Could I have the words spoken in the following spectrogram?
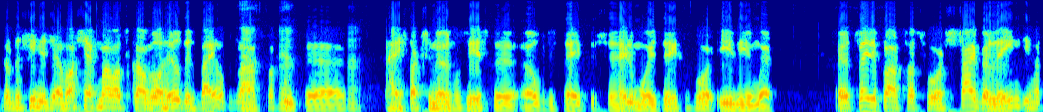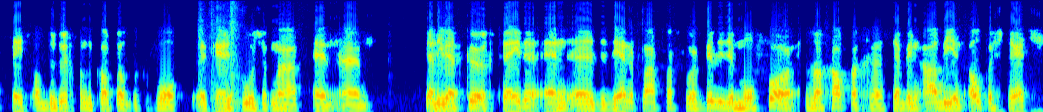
dat de finish er was, zeg maar, want ze kwam wel heel dichtbij op het laatst. Maar goed. Hij stak zijn neus als eerste over de streep. Dus een hele mooie zege voor Alien Webb. Eh, tweede plaats was voor Cyberlane. Die had steeds op de rug van de koploper gevolgd. Uh, Kees Boers op maat. En ehm, ja, die werd keurig tweede. En eh, de derde plaats was voor Billy de Montfort. Dat is wel grappig. eh, ze hebben in Albi een open stretch.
